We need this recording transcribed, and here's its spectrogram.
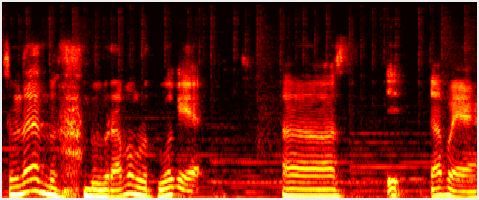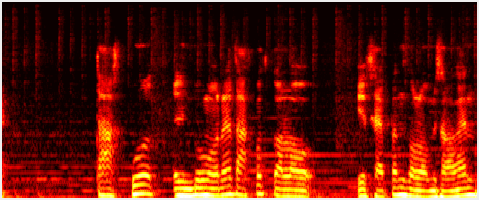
sebenarnya be- beberapa menurut gua kayak eh i- apa ya takut pemerintah takut kalau it happen kalau misalkan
